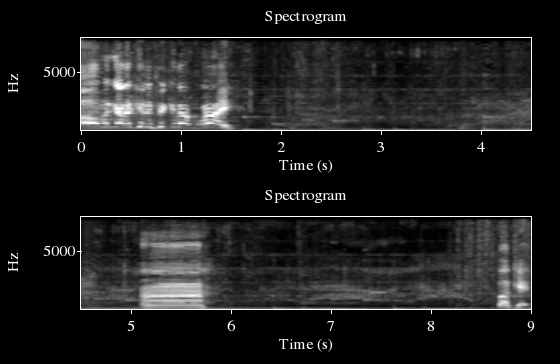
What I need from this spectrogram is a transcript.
Oh my god, I couldn't pick it up. Why? Uh. Fuck it.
